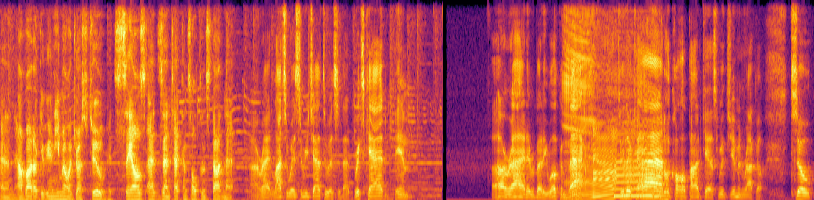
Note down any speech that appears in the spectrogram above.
And how about I'll give you an email address too. It's sales at zentekconsultants.net. All right, lots of ways to reach out to us about BricsCAD BIM. All right, everybody, welcome back to the Cattle Call podcast with Jim and Rocco. So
